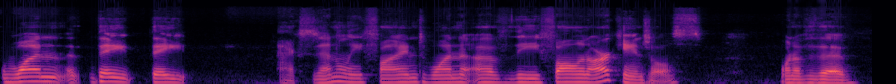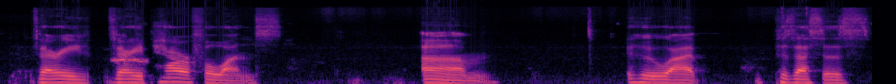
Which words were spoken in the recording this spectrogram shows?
one they they accidentally find one of the fallen archangels, one of the very very powerful ones, um, who uh, possesses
